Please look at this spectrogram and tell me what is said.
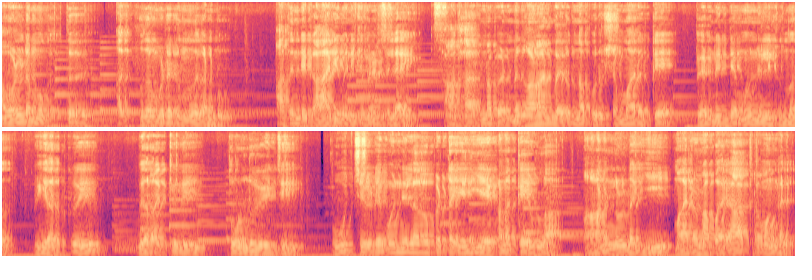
അവളുടെ മുഖത്ത് അത്ഭുതം വിടരുന്നത് കണ്ടു. അതിന്റെ കാര്യം എനിക്ക് മനസ്സിലായി. സാധാരണ പെണ്ണ് കാണാൻ വരുന്ന പുരുഷന്മാരൊക്കെ പെണ്ണിന്റെ മുന്നിലിരുന്ന് വിയർക്കുകയും വിറയ്ക്കുകയും തുള്ളുകയും ചെയ്യും. പൂച്ചയുടെ മുന്നിൽ അകപ്പെട്ട എലിയെ കണക്കെയുള്ള ആണുങ്ങളുടെ ഈ മരണ പരാക്രമങ്ങൾ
